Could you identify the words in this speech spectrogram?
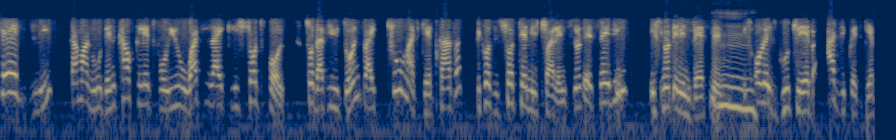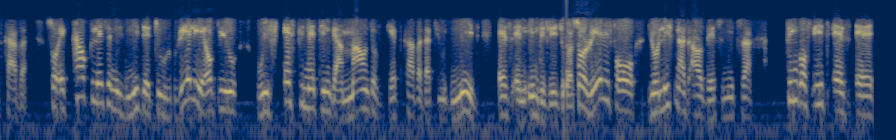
thirdly, someone who then calculates for you what likely shortfall so that you don't buy too much gap cover because it's short-term insurance. It's not a saving. It's not an investment. Mm. It's always good to have adequate gap cover. So a calculation is needed to really help you with estimating the amount of gap cover that you would need as an individual. So really for your listeners out there, Sumitra, think of it as a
